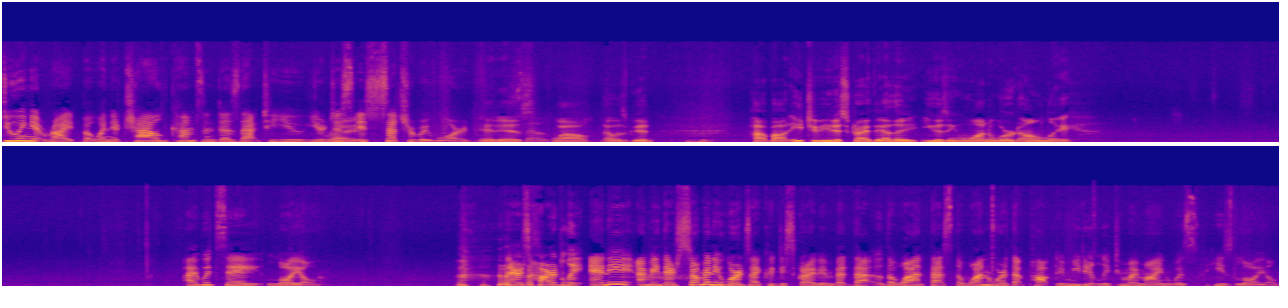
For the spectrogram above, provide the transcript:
doing it right? But when your child comes and does that to you, you're just it's such a reward. It is. So- Wow, that was good. Mm-hmm. How about each of you describe the other using one word only? I would say loyal. there's hardly any I mean there's so many words I could describe him but that the one that's the one word that popped immediately to my mind was he's loyal.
